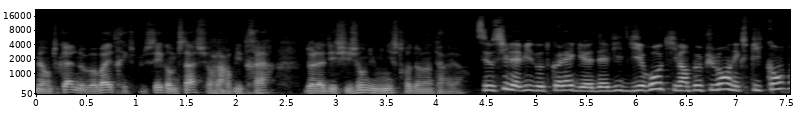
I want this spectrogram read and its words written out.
Mais en tout cas, elle ne va pas être expulsée comme ça sur l'arbitraire de la décision du ministre de l'Intérieur. C'est aussi l'avis de votre collègue David David Guiraud qui va un peu plus loin en expliquant,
